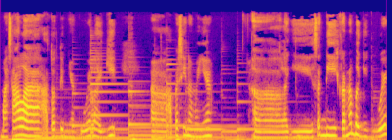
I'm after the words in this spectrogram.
masalah atau timnya gue lagi uh, apa sih namanya uh, lagi sedih. Karena bagi gue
